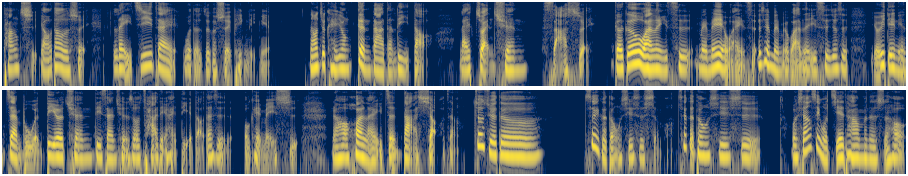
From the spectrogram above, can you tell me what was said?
汤匙舀到的水累积在我的这个水瓶里面。然后就可以用更大的力道来转圈洒水。哥哥玩了一次，妹妹也玩一次，而且妹妹玩了一次就是有一点点站不稳。第二圈、第三圈的时候差点还跌倒，但是 OK 没事。然后换来一阵大笑，这样就觉得这个东西是什么？这个东西是我相信我接他们的时候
